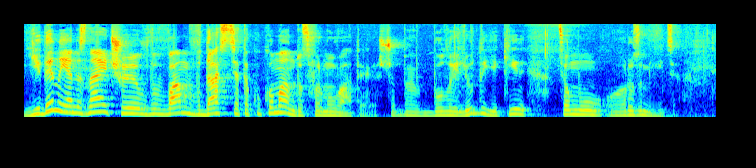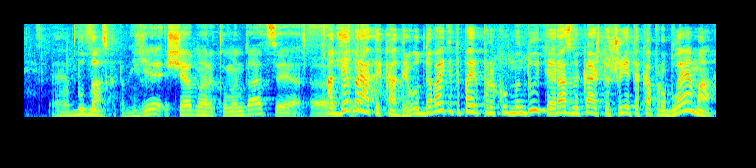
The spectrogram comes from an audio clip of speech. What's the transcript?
Єдине, я не знаю, чи вам вдасться таку команду сформувати, щоб були люди, які в цьому розуміються. Е, Будь ласка, пане Є ще одна рекомендація. е, А де брати кадри? От давайте тепер порекомендуйте, раз ви кажете, що є така проблема.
